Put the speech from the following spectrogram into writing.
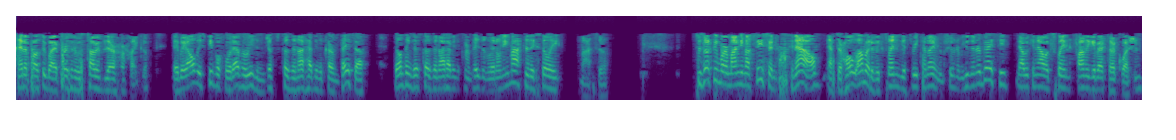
and a pasuk by a person who was coming there for Chayka. Anyway, all these people, for whatever reason, just because they're not having the Karban Pesach, don't think just because they're not having the Karban Pesach, they don't eat matzah, they still eat matzah. So now, after a whole amud of explaining the three Tanaim, Reb Yehuda and Rabbi now we can now explain, finally get back to our question.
